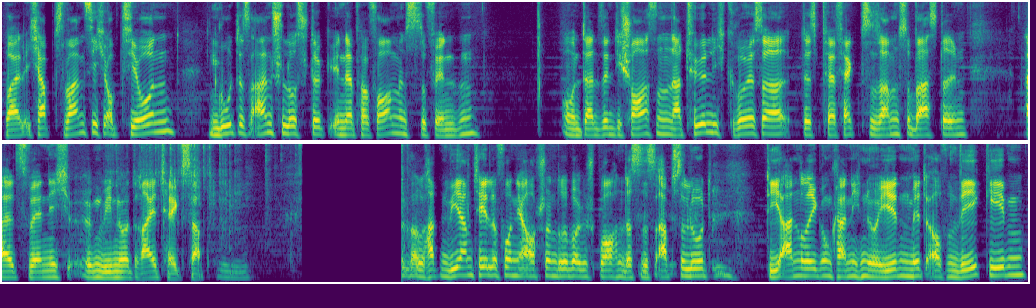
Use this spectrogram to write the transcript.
weil ich habe 20 Optionen, ein gutes Anschlussstück in der Performance zu finden. Und dann sind die Chancen natürlich größer, das perfekt zusammenzubasteln, als wenn ich irgendwie nur drei Takes habe. Mhm. Hatten wir am Telefon ja auch schon drüber gesprochen, das ist absolut, die Anregung kann ich nur jedem mit auf den Weg geben.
